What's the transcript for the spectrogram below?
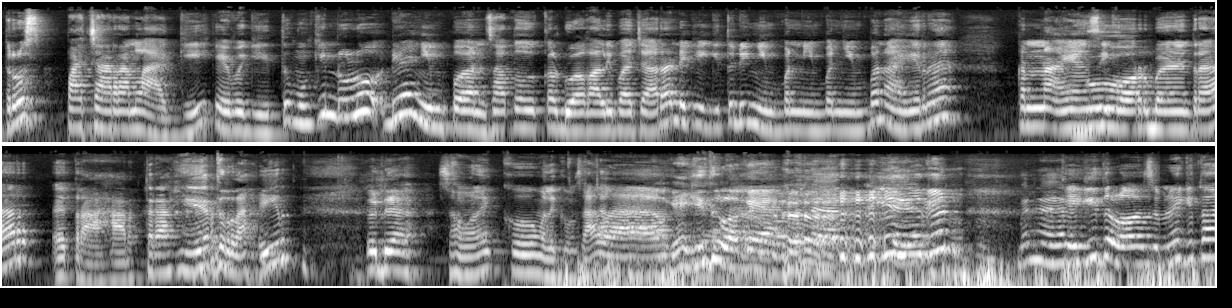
Terus pacaran lagi kayak begitu. Mungkin dulu dia nyimpen satu ke dua kali pacaran dia kayak gitu dia nyimpen nyimpen nyimpen akhirnya kena yang si korban yang terakhir eh terakhir Terakhir. terakhir. Udah assalamualaikum waalaikumsalam. Kayak gitu loh kayak. Iya kan? Bener. kayak gitu loh sebenarnya kita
